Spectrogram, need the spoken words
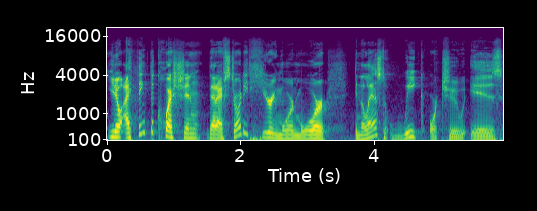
You know, I think the question that I've started hearing more and more in the last week or two is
